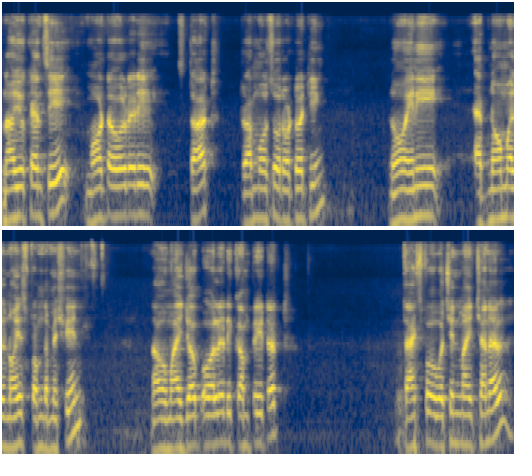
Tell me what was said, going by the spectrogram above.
now you can see motor already start drum also rotating. No any abnormal noise from the machine. Now my job already completed. Thanks for watching my channel.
